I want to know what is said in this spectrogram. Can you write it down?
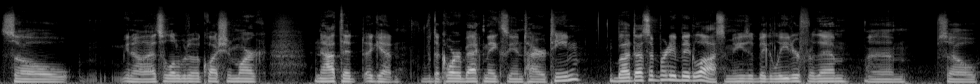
So, you know, that's a little bit of a question mark. Not that, again, the quarterback makes the entire team, but that's a pretty big loss. I mean, he's a big leader for them. Um, so,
